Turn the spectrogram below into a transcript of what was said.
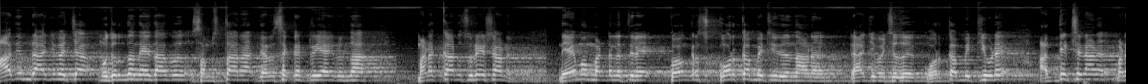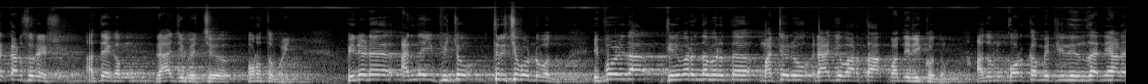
ആദ്യം രാജിവെച്ച മുതിർന്ന നേതാവ് സംസ്ഥാന ജനറൽ സെക്രട്ടറി സെക്രട്ടറിയായിരുന്ന മണക്കാട് സുരേഷാണ് നേമം മണ്ഡലത്തിലെ കോൺഗ്രസ് കോർ കമ്മിറ്റിയിൽ നിന്നാണ് രാജിവെച്ചത്. കോർ കമ്മിറ്റിയുടെ അധ്യക്ഷനാണ് മണക്കാട് സുരേഷ്. അദ്ദേഹം രാജിവെച്ച് പുറത്തുപോയി. പിന്നീട് അനുനയിപ്പിച്ചു തിരിച്ചു കൊണ്ടുവന്നു. ഇപ്പോഴിതാ തിരുവനന്തപുരത്ത് മറ്റൊരു രാജ്യവാർത്ത വന്നിരിക്കുന്നു. അതും കോർ കമ്മിറ്റിയിൽ നിന്ന് തന്നെയാണ്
